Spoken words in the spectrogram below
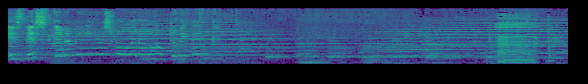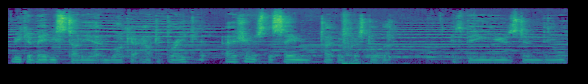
"Is this gonna be useful at all? Do we think?" Uh, we could maybe study it and work out how to break it. I assume it's the same type of crystal that is being used in the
